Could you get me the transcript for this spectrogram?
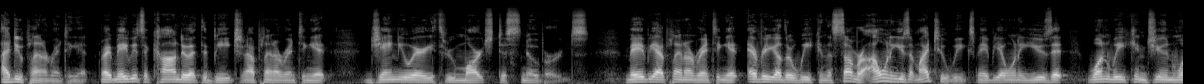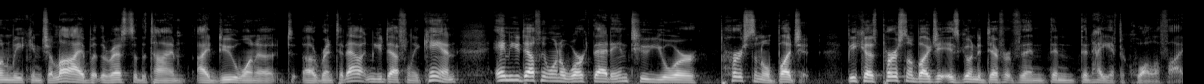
I do plan on renting it, right? Maybe it's a condo at the beach and I plan on renting it January through March to snowbirds. Maybe I plan on renting it every other week in the summer. I want to use it my two weeks. Maybe I want to use it one week in June, one week in July, but the rest of the time I do want to uh, rent it out, and you definitely can. And you definitely want to work that into your personal budget because personal budget is going to differ than, than, than how you have to qualify.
